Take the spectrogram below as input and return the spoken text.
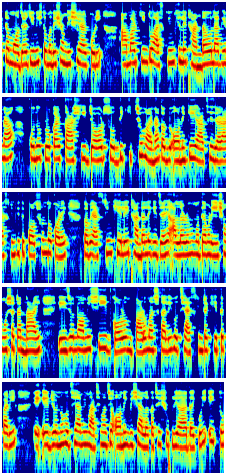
একটা মজার জিনিস তোমাদের সঙ্গে শেয়ার করি। আমার কিন্তু আইসক্রিম খেলে ঠান্ডাও লাগে না, কোনো প্রকার কাশি, জ্বর, সর্দি কিচ্ছু হয় না। তবে অনেকেই আছে যারা আইসক্রিম খেতে পছন্দ করে। তবে আইসক্রিম খেলেই ঠান্ডা লেগে যায়। আল্লাহর রহমতে আমার এই সমস্যাটা নাই। এই জন্য আমি শীত, গরম, বারো মাসকালই হচ্ছে আইসক্রিমটা খেতে পারি। এর জন্য হচ্ছে আমি মাঝে মাঝে অনেক বেশি আল্লাহর কাছে শুক্রিয়া আদায় করি। এই তো।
